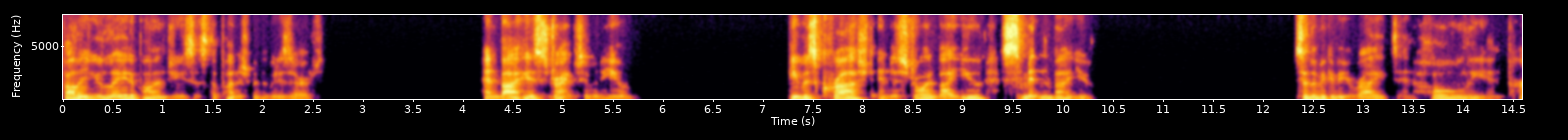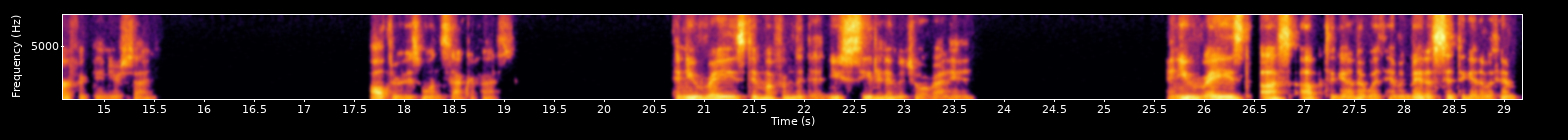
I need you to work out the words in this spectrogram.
Father, you laid upon Jesus the punishment that we deserved. And by his stripes have been healed. He was crushed and destroyed by you, smitten by you, so that we could be right and holy and perfect in your sight. All through his one sacrifice. And you raised him up from the dead. You seated him at your right hand. And you raised us up together with him and made us sit together with him.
